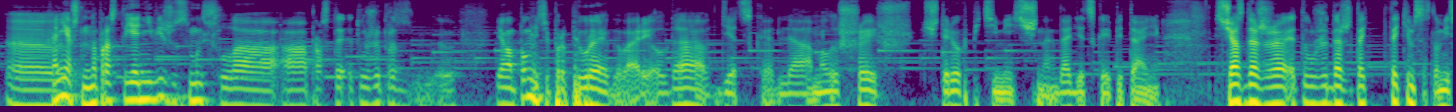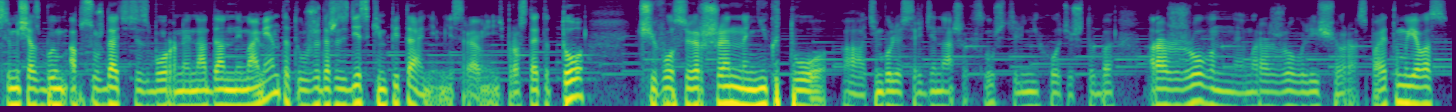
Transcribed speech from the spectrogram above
Э, Конечно, но просто я не вижу смысла, а просто это уже... Э, я вам помните про пюре говорил, да, детское для малышей 4-5 месячных, да, детское питание. Сейчас даже, это уже даже так, таким составом, если мы сейчас будем обсуждать эти сборные на данный момент, это уже даже с детским питанием не сравнить. Просто это то, чего совершенно никто, а тем более среди наших слушателей, не хочет, чтобы разжеванное мы разжевывали еще раз. Поэтому я вас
